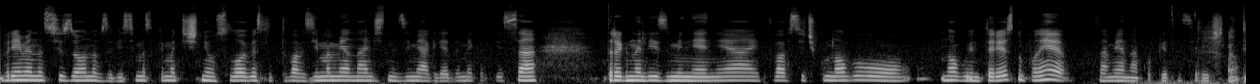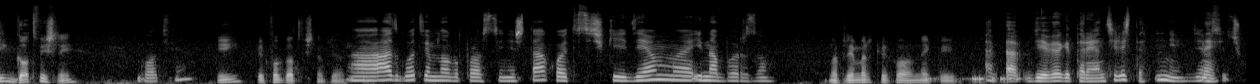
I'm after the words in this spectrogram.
време на сезона, в зависимост от климатични условия. След това взимаме анализ на земя, гледаме какви са тръгнали изменения и това всичко много, много интересно, поне за мен, ако пита се лично. А ти готвиш ли? Готви. И какво готвиш, например? А, аз готвя много прости неща, които всички едем и набързо. Например, какво? Някакви... А, а вие вегетарианци ли сте? Не, едем Не. всичко.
